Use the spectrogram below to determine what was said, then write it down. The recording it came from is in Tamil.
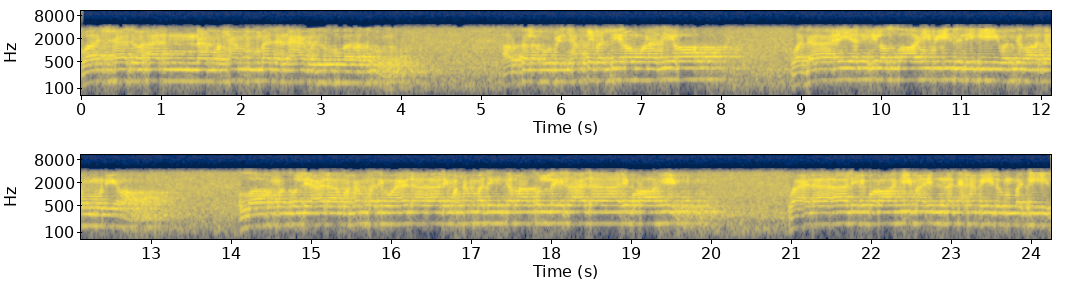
وأشهد أن محمدا عبده ورسوله. أرسله بالحق بشيرا ونذيرا وداعيا إلى الله بإذنه وسراجا منيرا. اللهم صل على محمد وعلى آل محمد كما صليت على إبراهيم وعلى آل إبراهيم إنك حميد مجيد.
